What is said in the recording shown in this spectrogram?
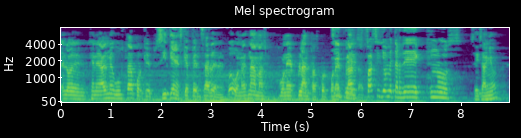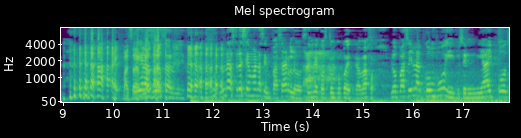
en lo en general me gusta porque sí tienes que pensar en el juego, no es nada más poner plantas por poner sí, pues, plantas. fácil, yo me tardé unos... ¿Seis años? Pasarlo. Qué gracioso. Unas tres semanas en pasarlo. Sí, me costó un poco de trabajo. Lo pasé en la compu y pues en mi iPod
